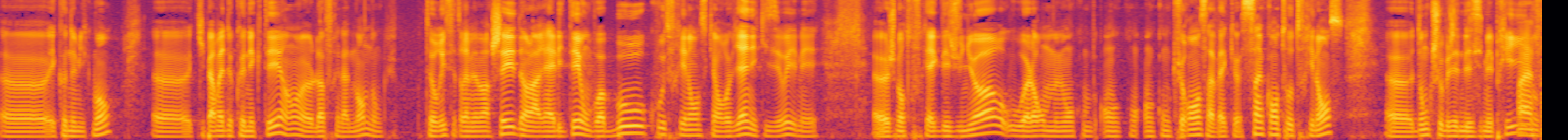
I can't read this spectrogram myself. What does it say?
euh, économiquement, qui permettent de connecter hein, l'offre et la demande. Donc théorie ça devrait bien marcher. Dans la réalité, on voit beaucoup de freelances qui en reviennent et qui disent oui mais euh, je me retrouve qu'avec des juniors ou alors on me met en, concurrence avec 50 autres freelances. Euh, donc je suis obligé de baisser mes prix. donc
